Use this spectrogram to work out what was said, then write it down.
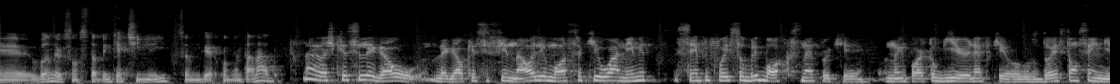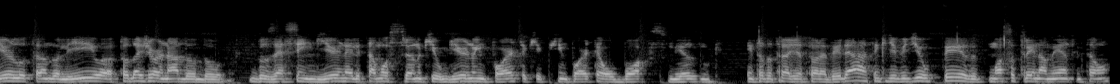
É, Wanderson, você tá bem quietinho aí? Você não quer comentar nada? Não, eu acho que esse legal, legal que esse final ele mostra que o anime sempre foi sobre boxe, né? Porque não importa o gear, né? Porque os dois estão sem gear lutando ali, toda a jornada do, do Zé sem gear, né? Ele tá mostrando que o gear não importa, que o que importa é o boxe mesmo. Tem toda a trajetória dele, ah, tem que dividir o peso, mostra o treinamento, então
